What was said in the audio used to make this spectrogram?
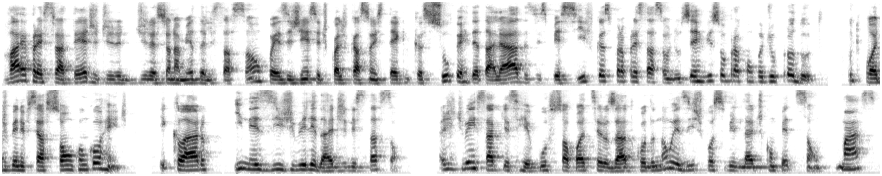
vai para a estratégia de direcionamento da licitação, com a exigência de qualificações técnicas super detalhadas e específicas para a prestação de um serviço ou para a compra de um produto, o que pode beneficiar só um concorrente. E claro, inexigibilidade de licitação. A gente bem sabe que esse recurso só pode ser usado quando não existe possibilidade de competição, mas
